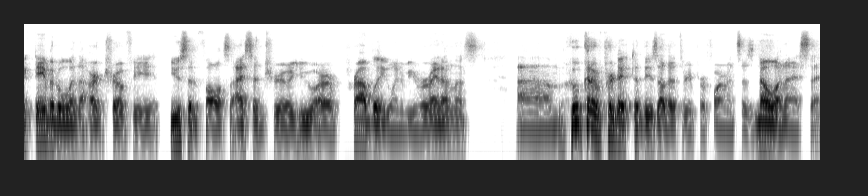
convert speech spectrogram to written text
McDavid will win the Hart Trophy. You said false. I said true. You are probably going to be right on this. Um, who could have predicted these other three performances? No one, I say.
